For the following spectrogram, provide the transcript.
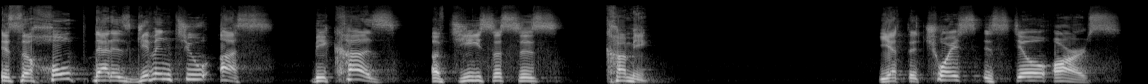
is the hope that is given to us because of Jesus' coming. Yet the choice is still ours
